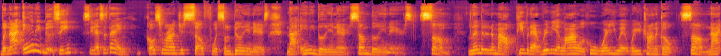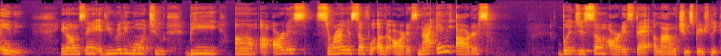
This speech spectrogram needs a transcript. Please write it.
But not any see, see that's the thing. Go surround yourself with some billionaires. Not any billionaire, some billionaires. Some limited amount. People that really align with who where you at, where you're trying to go. Some, not any. You know what I'm saying? If you really want to be um, an artist, surround yourself with other artists. Not any artists, but just some artists that align with you spiritually.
